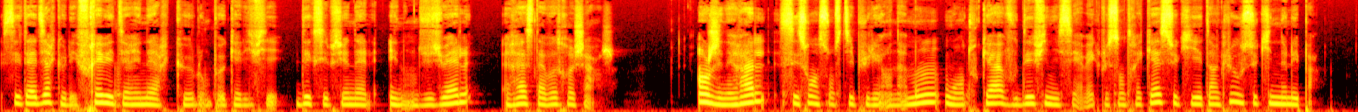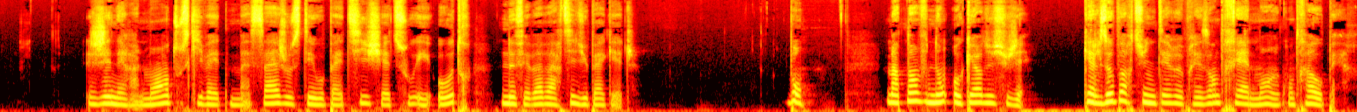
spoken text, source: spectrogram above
C'est-à-dire que les frais vétérinaires que l'on peut qualifier d'exceptionnels et non d'usuels restent à votre charge. En général, ces soins sont stipulés en amont ou en tout cas vous définissez avec le centre équestre ce qui est inclus ou ce qui ne l'est pas. Généralement, tout ce qui va être massage, ostéopathie, shiatsu et autres ne fait pas partie du package. Bon, maintenant venons au cœur du sujet. Quelles opportunités représentent réellement un contrat au pair?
